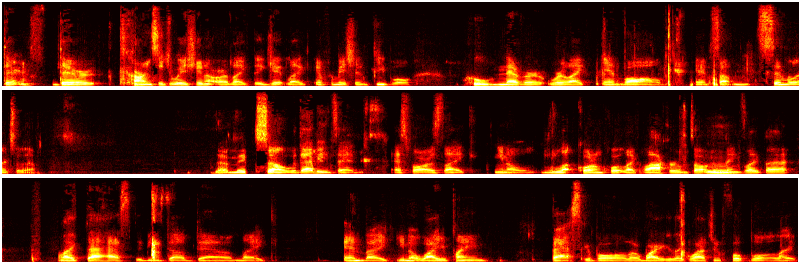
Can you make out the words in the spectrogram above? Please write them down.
their their current situation or like they get like information people who never were like involved in something similar to them. that makes So with that being said, as far as like you know, quote unquote, like locker room talk Mhm. and things like that, like that has to be dubbed down, like, and like you know, while you're playing basketball or while you're like watching football, like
